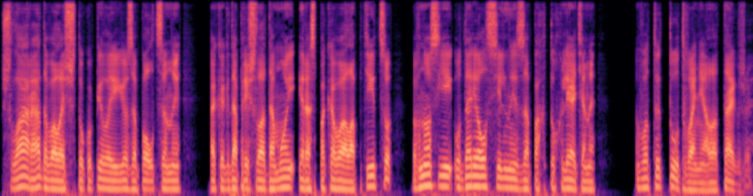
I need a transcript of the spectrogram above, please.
Шла, радовалась, что купила ее за полцены, а когда пришла домой и распаковала птицу, в нос ей ударил сильный запах тухлятины. Вот и тут воняло так же.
